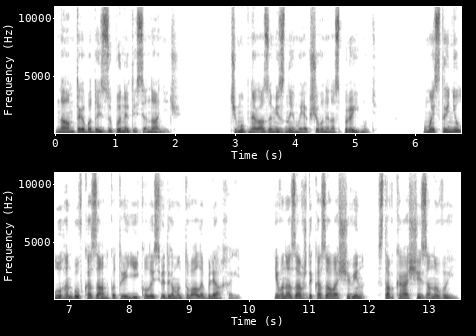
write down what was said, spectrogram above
Нам треба десь зупинитися на ніч. Чому б не разом із ними, якщо вони нас приймуть? У майстрині Луган був казан, котрий їй колись відремонтували бляхарі, і вона завжди казала, що він став кращий за новий.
